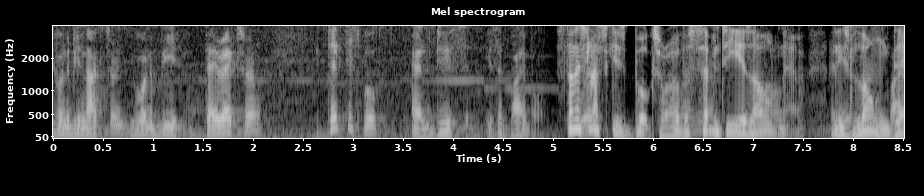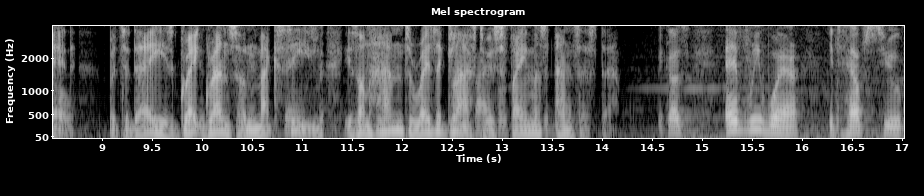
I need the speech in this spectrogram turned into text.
You want to be an actor, you want to be a director. You take this book, and this is a Bible. Stanislavski's books are over 70 years old now, and he's long dead. But today, his great grandson, Maxime, is on hand to raise a glass to his famous ancestor. Because everywhere it helps you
